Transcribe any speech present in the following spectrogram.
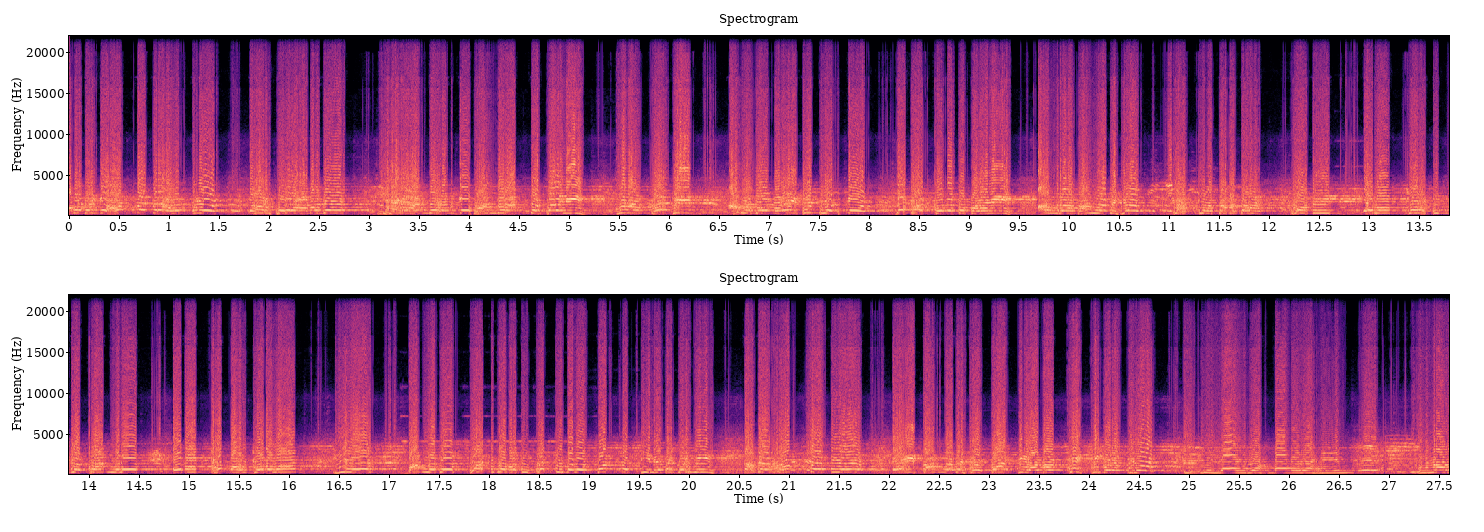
আমাদেরকে হত্যা বিসমিল্লাহ রহমান রহিম জুলাই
